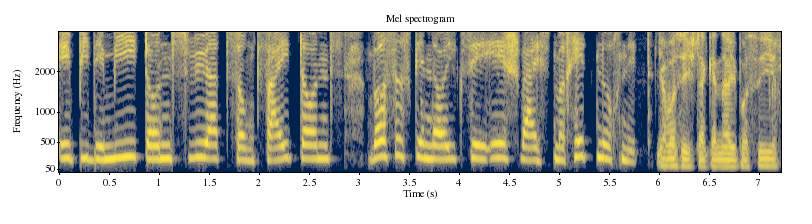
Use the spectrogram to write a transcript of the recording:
Epidemie, Tonswürt, St. Veitons. Was es genau gesehen ist, weiss man heute noch nicht. Ja, was ist da genau passiert?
